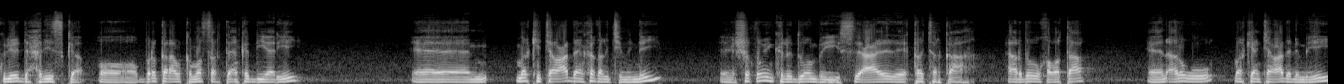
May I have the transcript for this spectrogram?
kuliyadda xadiiska oo programka masarta aan ka diyaariyey. Markii jaamacadda aan ka qalanjibinay shaqooyin kala duwan bay sida caadada ee cultureka ah ardaydu qabataa. Anigu markii aan jaamacadda dhameeyey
